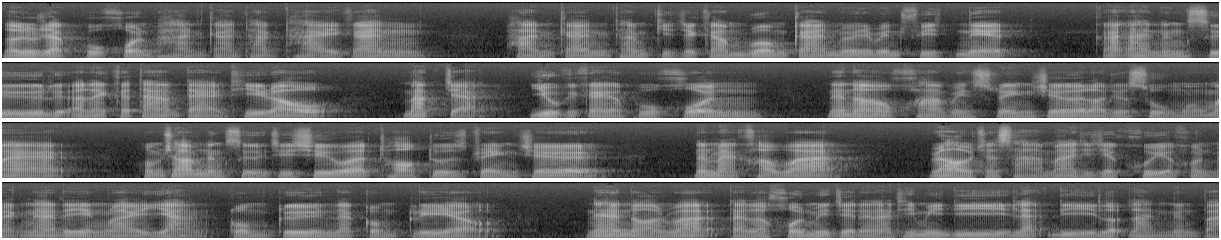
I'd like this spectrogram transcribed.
เรารู้จักผู้คนผ่านการทักทายกัน ผ่านการทำกิจกรรมร่วมกันไม่ว่าจะเป็นฟิตเนส การอ่านหนังสือหรืออะไรก็ตามแต่ที่เรามักจะอยู่ใกล้ๆกับผู้คนแน่นอนว่าความเป็น stranger เราจะสูงมากๆ ผมชอบหนังสือที่ชื่อว่า Talk to Stranger นั่นหมายความว่าเราจะสามารถที่จะคุยกับคนแปลกหน้าได้อย่างไรอย่างกลมกลืนและกลมเกลียว แน่นอนว่าแต่ละคนมีเจตนาที่ไม่ดีและดีลดหลั่นกันไป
